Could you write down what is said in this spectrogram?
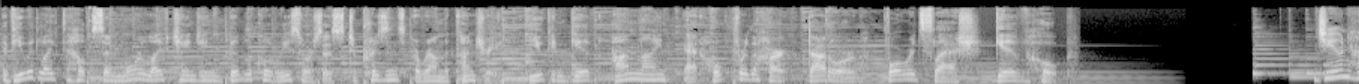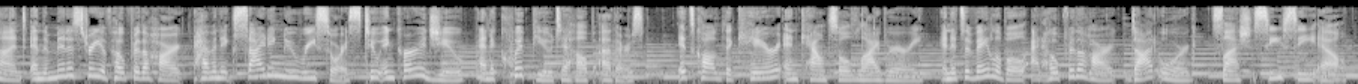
If you would like to help send more life changing biblical resources to prisons around the country, you can give online at hopefortheheart.org forward slash give hope. June Hunt and the Ministry of Hope for the Heart have an exciting new resource to encourage you and equip you to help others. It's called the Care and Counsel Library, and it's available at hopefortheheart.org slash ccl.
